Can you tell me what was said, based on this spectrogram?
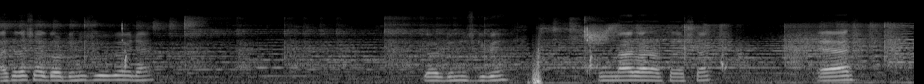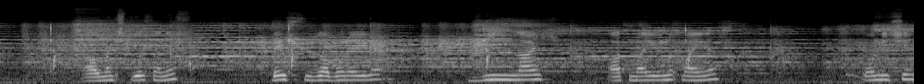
Arkadaşlar gördüğünüz gibi böyle. Gördüğünüz gibi bunlar var arkadaşlar. Eğer almak istiyorsanız 500 abone ile 1000 like atmayı unutmayınız. Onun için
